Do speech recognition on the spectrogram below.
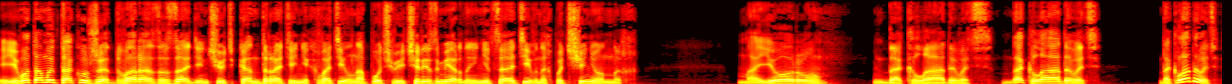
Его там и так уже два раза за день чуть Кондратий не хватил на почве чрезмерно инициативных подчиненных. Майору докладывать, докладывать, докладывать?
